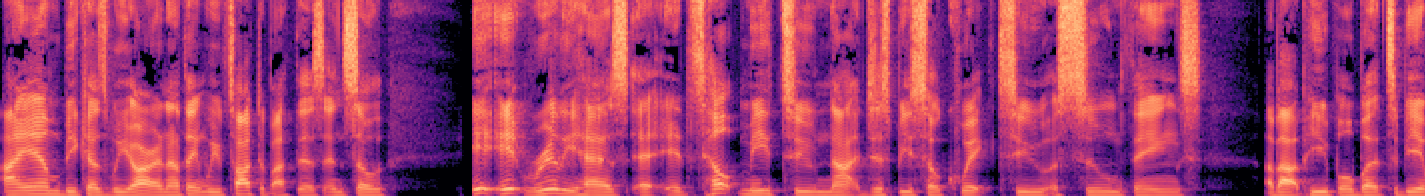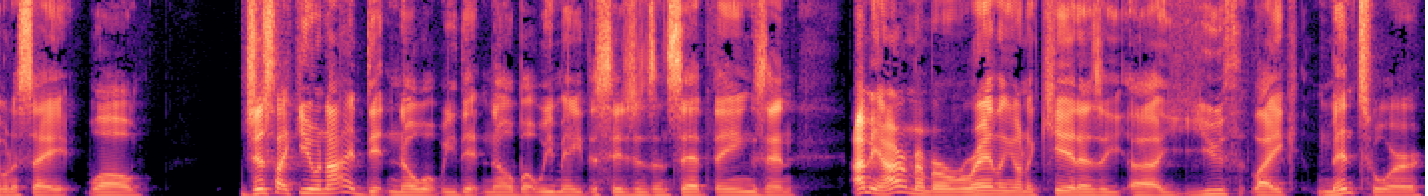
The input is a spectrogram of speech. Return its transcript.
I am because we are, and I think we've talked about this. And so it, it really has it's helped me to not just be so quick to assume things about people, but to be able to say, well, just like you and I didn't know what we didn't know, but we made decisions and said things. And I mean, I remember railing on a kid as a uh, youth like mentor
